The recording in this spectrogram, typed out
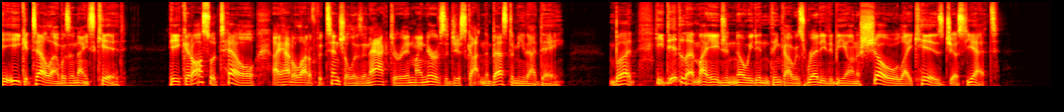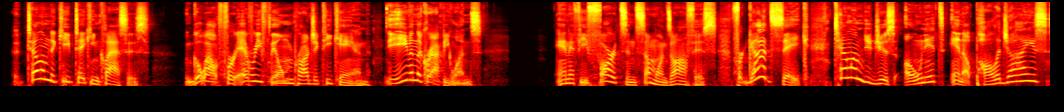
He could tell I was a nice kid. He could also tell I had a lot of potential as an actor, and my nerves had just gotten the best of me that day. But he did let my agent know he didn't think I was ready to be on a show like his just yet. Tell him to keep taking classes. Go out for every film project he can, even the crappy ones. And if he farts in someone's office, for God's sake, tell him to just own it and apologize.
